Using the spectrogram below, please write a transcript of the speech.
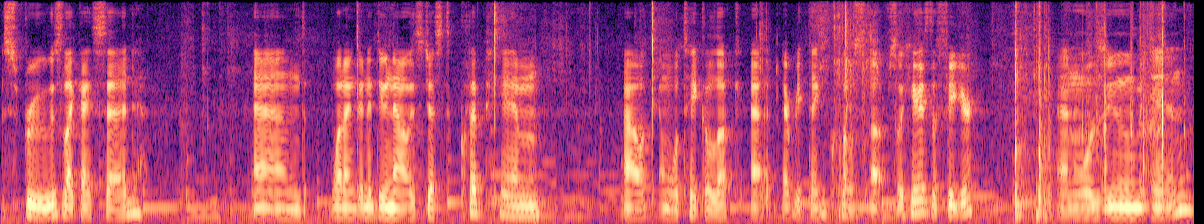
sprues, like I said. And what I'm gonna do now is just clip him out and we'll take a look at everything close up. So here's the figure and we'll zoom in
